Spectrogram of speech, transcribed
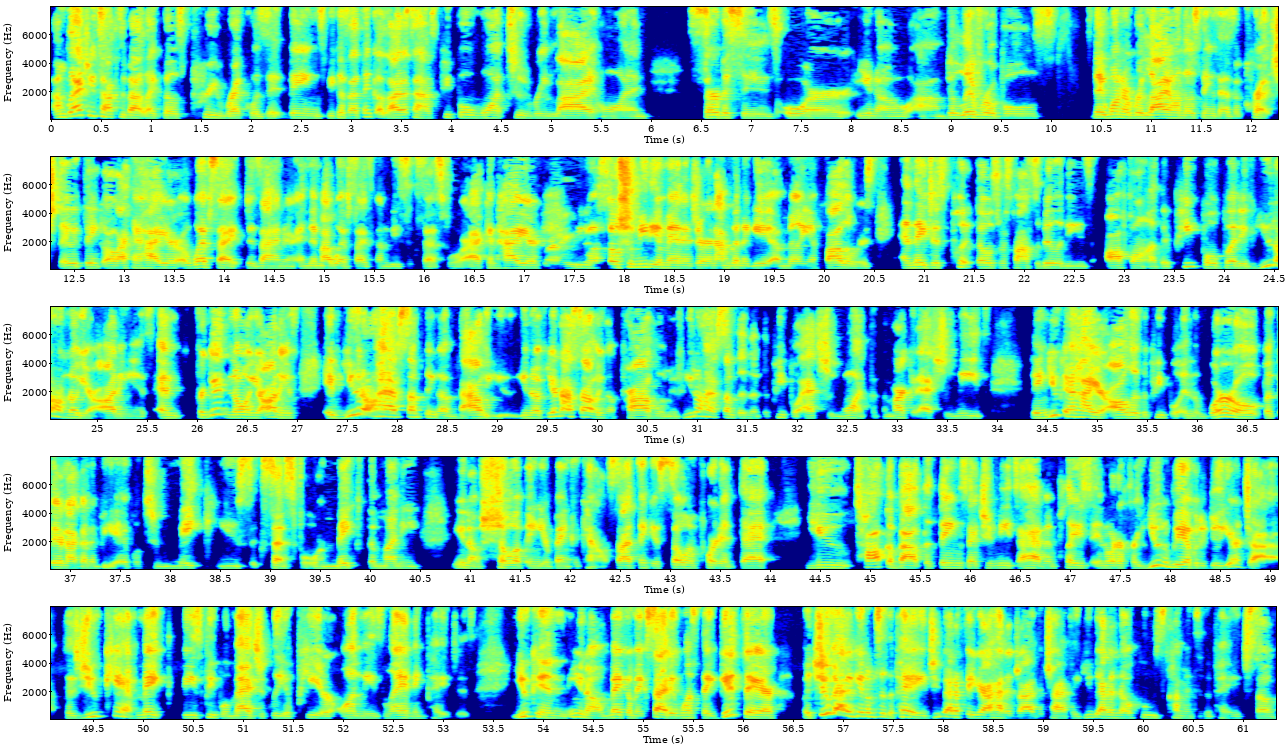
I'm glad you talked about like those prerequisite things because I think a lot of times people want to rely on services or you know um, deliverables they want to rely on those things as a crutch. They would think, oh, I can hire a website designer and then my website's going to be successful. Or I can hire, right. you know, a social media manager and I'm going to get a million followers. And they just put those responsibilities off on other people. But if you don't know your audience and forget knowing your audience, if you don't have something of value, you know, if you're not solving a problem, if you don't have something that the people actually want, that the market actually needs, then you can hire all of the people in the world, but they're not going to be able to make you successful or make the money, you know, show up in your bank account. So I think it's so important that you talk about the things that you need to have in place in order for you to be able to do your job because you can't make these people magically appear on these landing pages you can you know make them excited once they get there but you got to get them to the page. You got to figure out how to drive the traffic. You got to know who's coming to the page. So,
